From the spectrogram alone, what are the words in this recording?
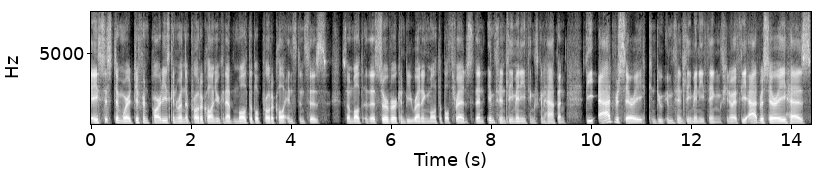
a system where different parties can run the protocol and you can have multiple protocol instances, so multi- the server can be running multiple threads, then infinitely many things can happen. The adversary can do infinitely many things. You know, if the adversary has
